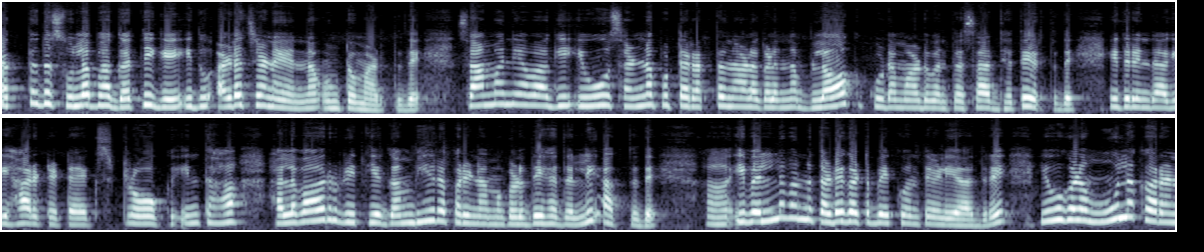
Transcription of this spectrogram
ರಕ್ತದ ಸುಲಭ ಗತಿಗೆ ಇದು ಅಡಚಣೆಯನ್ನು ಉಂಟು ಮಾಡ್ತದೆ. ಸಾಮಾನ್ಯವಾಗಿ ಇವು ಸಣ್ಣ ಪುಟ್ಟ ರಕ್ತನಾಳಗಳನ್ನು ಬ್ಲಾಕ್ ಕೂಡ ಮಾಡುವಂಥ ಸಾಧ್ಯತೆ ಇರ್ತದೆ. ಇದರಿಂದಾಗಿ ಹಾರ್ಟ್ ಅಟ್ಯಾಕ್ ಸ್ಟ್ರೋಕ್ ಇಂತಹ ಹಲವಾರು ರೀತಿಯ ಗಂಭೀರ ಪರಿಣಾಮಗಳು ದೇಹದಲ್ಲಿ ಆಗ್ತದೆ. ಇವೆಲ್ಲವನ್ನು ತಡೆಗಟ್ಟಬೇಕು ಅಂತ ಹೇಳಿ ಆದ್ರೆ ಇವುಗಳ ಮೂಲ ಕಾರಣ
